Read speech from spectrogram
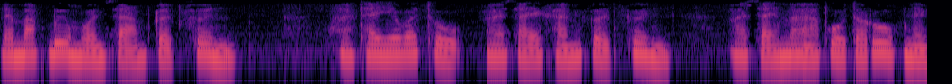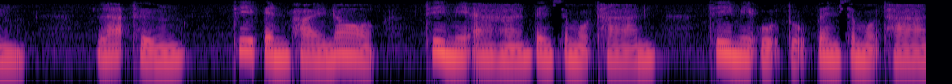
และมักเบื้องบนสามเกิดขึ้นหาทายวัตถุ อาศัยขันเกิดขึ้น อาศัยมหาภูตรูปหนึ่ง ละถึง ที่เป็นภายนอก ที่มีอาหารเป็นสมุทฐาน ที่มีอุตุเป็นสมุทฐาน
